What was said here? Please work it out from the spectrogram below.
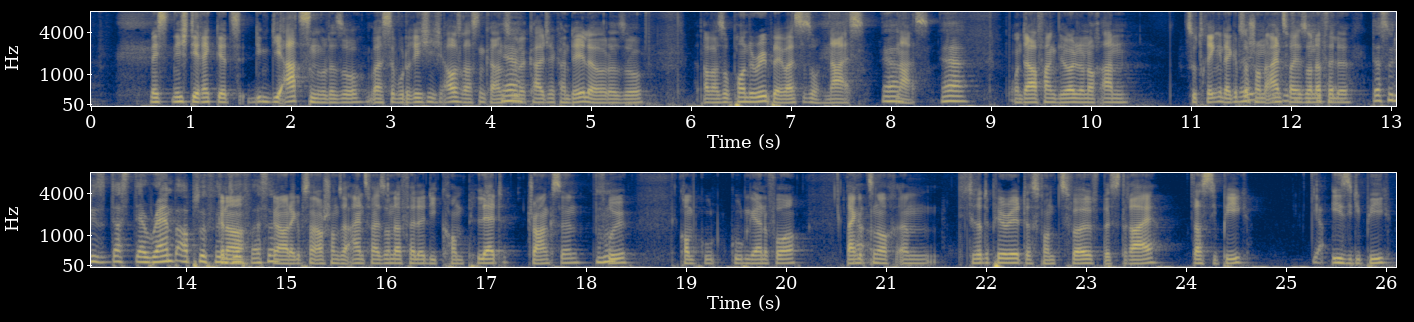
Nicht, nicht direkt jetzt die Atzen oder so, weißt du, wo du richtig ausrasten kannst, Ja. oder Culture Candela oder so. Aber so Pond the Replay, weißt du, so nice, Ja. nice. ja, Und da fangen die Leute noch an zu trinken. Da gibt es auch schon ein, zwei Sonderfälle. dass so diese, dass der Ramp-up so für den Genau, Suff, weißt du? genau, da gibt es dann auch schon so ein, zwei Sonderfälle, die komplett drunk sind, Mhm. früh. Kommt gut, gut und gerne vor. Dann Ja. gibt es noch ähm, die dritte Period, das von 12 bis 3. Das ist die Peak. Ja. Easy die Peak.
